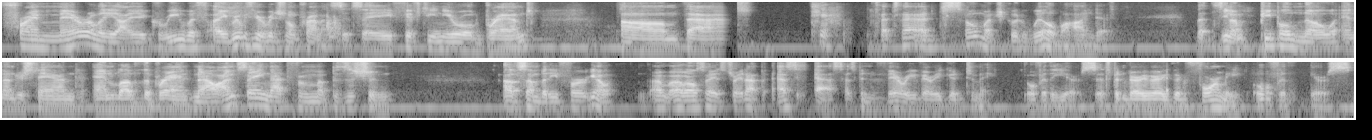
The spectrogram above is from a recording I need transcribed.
primarily I agree with I agree with your original premise. It's a 15 year old brand um, that that's had so much goodwill behind it that's you know people know and understand and love the brand. Now I'm saying that from a position of somebody for you know I'll say it straight up. SES has been very very good to me over the years. It's been very very good for me over the years.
